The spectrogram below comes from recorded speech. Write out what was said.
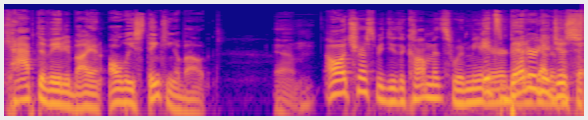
captivated by and always thinking about, yeah. Oh, trust me, dude. The comments with me. It's Eric better to just so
